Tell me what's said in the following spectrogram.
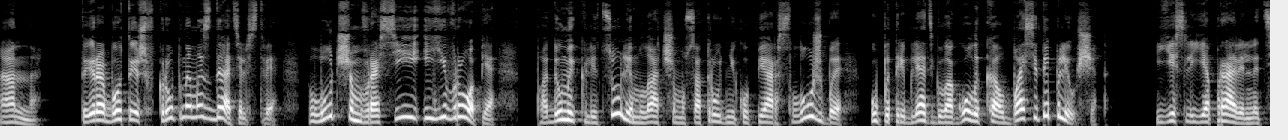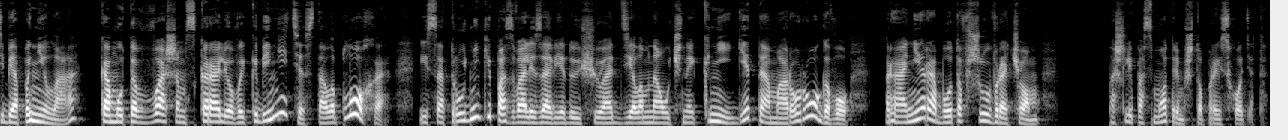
«Анна, ты работаешь в крупном издательстве, лучшем в России и Европе. Подумай, к лицу ли младшему сотруднику пиар-службы употреблять глаголы «колбасит» и «плющит». Если я правильно тебя поняла, кому-то в вашем с Королевой кабинете стало плохо, и сотрудники позвали заведующую отделом научной книги Тамару Рогову, ранее работавшую врачом. Пошли посмотрим, что происходит.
